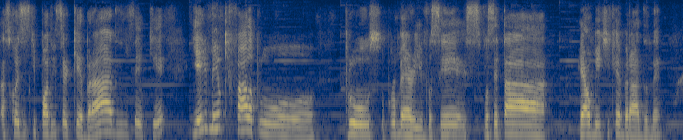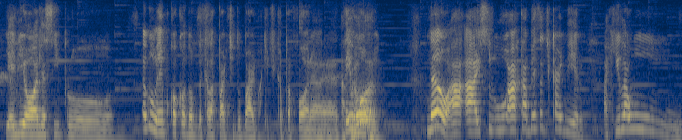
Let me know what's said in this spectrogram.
as coisas que podem ser quebradas, não sei o quê. E ele meio que fala pro. pro, pro Mary, você, você tá realmente quebrado, né? E ele olha assim pro. Eu não lembro qual é o nome daquela parte do barco que fica para fora. Tem um nome. Não, a, a, a cabeça de carneiro. Aquilo é um.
